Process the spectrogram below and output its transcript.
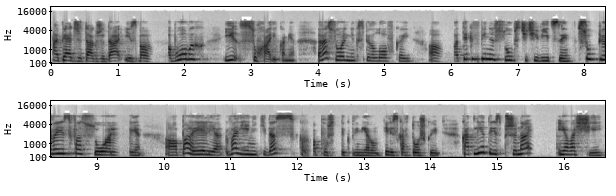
Опять же, также да, из бобовых и с сухариками. Рассольник с перловкой, а, тыквенный суп с чечевицей, суп-пюре из фасоли, паэлья, вареники да, с капустой, к примеру, или с картошкой, котлеты из пшена и овощей.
